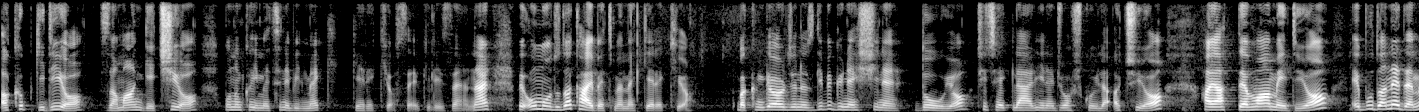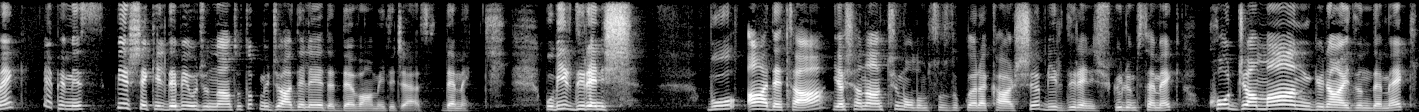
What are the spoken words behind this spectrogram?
akıp gidiyor, zaman geçiyor. Bunun kıymetini bilmek gerekiyor sevgili izleyenler ve umudu da kaybetmemek gerekiyor. Bakın gördüğünüz gibi güneş yine doğuyor, çiçekler yine coşkuyla açıyor, hayat devam ediyor. E bu da ne demek? Hepimiz bir şekilde bir ucundan tutup mücadeleye de devam edeceğiz demek. Bu bir direniş. Bu adeta yaşanan tüm olumsuzluklara karşı bir direniş, gülümsemek, kocaman günaydın demek,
